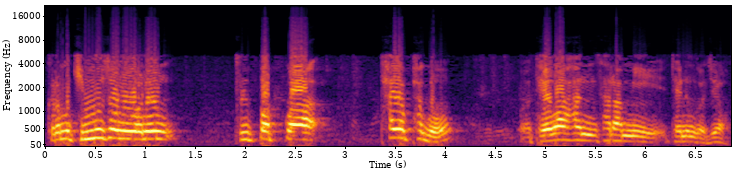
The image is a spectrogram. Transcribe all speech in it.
그러면 김무성 의원은 불법과 타협하고 어, 대화한 사람이 되는 거죠.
